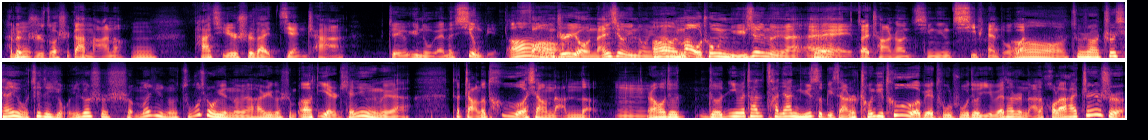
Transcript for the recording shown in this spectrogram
它的职责是干嘛呢？嗯他其实是在检查。这个运动员的性别，哦防止有男性运动员、哦冒充女性运动员，哎，在场上进行欺骗夺冠。哦，就像之前我记得有一个是什么运动，足球运动员还是一个什么，呃，也是田径运动员，他长得特像男的，嗯，然后就就因为他参加女子比赛时成绩特别突出，就以为他是男的，后来还真是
